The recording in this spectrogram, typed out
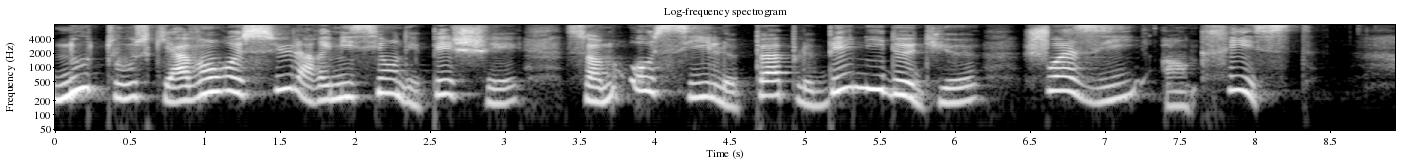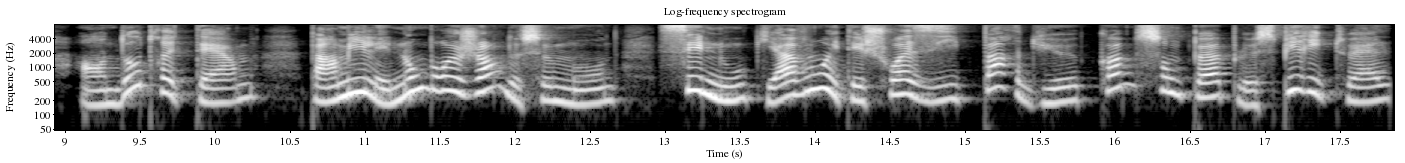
nous tous qui avons reçu la rémission des péchés sommes aussi le peuple béni de Dieu, choisi en Christ. En d'autres termes, Parmi les nombreux gens de ce monde, c'est nous qui avons été choisis par Dieu comme son peuple spirituel,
